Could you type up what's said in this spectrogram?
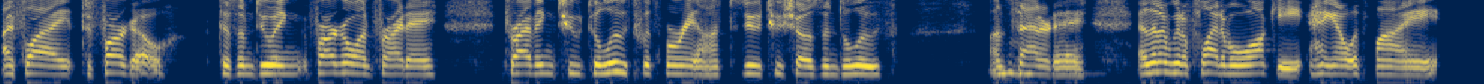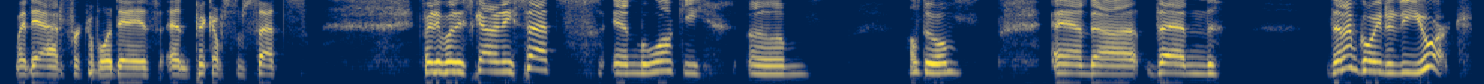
I fly to Fargo because I'm doing Fargo on Friday, driving to Duluth with Maria to do two shows in Duluth on Mhm. Saturday, and then I'm going to fly to Milwaukee, hang out with my my dad for a couple of days, and pick up some sets. If anybody's got any sets in Milwaukee, um, I'll do them. And uh, then then I'm going to New York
